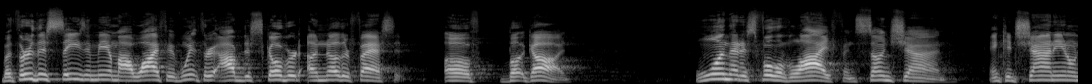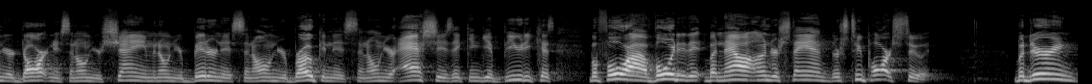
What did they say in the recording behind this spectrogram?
But through this season me and my wife have went through, I've discovered another facet of but God. One that is full of life and sunshine and can shine in on your darkness and on your shame and on your bitterness and on your brokenness and on your ashes. It can give beauty because before I avoided it, but now I understand there's two parts to it. But during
